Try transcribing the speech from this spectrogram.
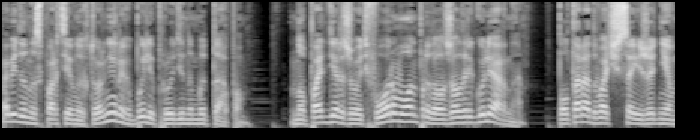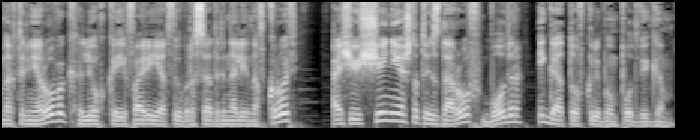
Победы на спортивных турнирах были пройденным этапом. Но поддерживать форму он продолжал регулярно. Полтора-два часа ежедневных тренировок, легкая эйфория от выброса адреналина в кровь, ощущение, что ты здоров, бодр и готов к любым подвигам.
